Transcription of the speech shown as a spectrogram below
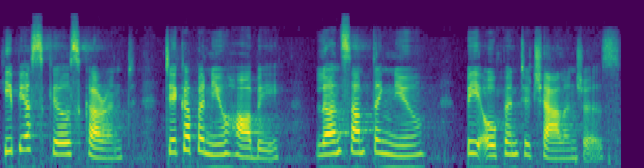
Keep your skills current. Take up a new hobby. learn something new, be open to challenges.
